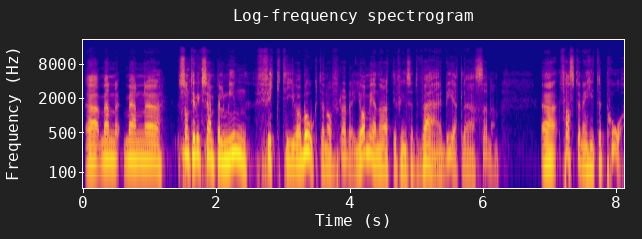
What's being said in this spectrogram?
Eh, men, men eh, som till exempel min fiktiva bok, Den offrade. Jag menar att det finns ett värde i att läsa den. Eh, fast den är hittepå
